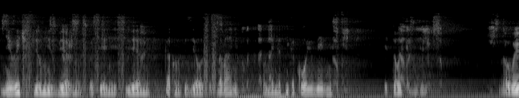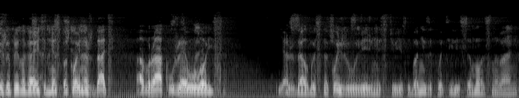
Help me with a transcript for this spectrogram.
не вычислил неизбежного спасения Сивенны, как он это сделал с основанием. У меня нет никакой уверенности. И только надежда. Но вы же предлагаете мне спокойно ждать, а враг уже у Лориса. Я ждал бы с такой же уверенностью, если бы они захватили само основание.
